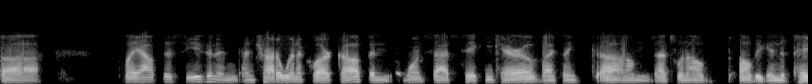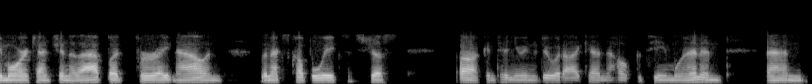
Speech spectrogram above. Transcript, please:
uh, play out this season and, and try to win a Clark Cup. And once that's taken care of, I think um, that's when I'll I'll begin to pay more attention to that. But for right now and the next couple weeks, it's just uh, continuing to do what I can to help the team win, and and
